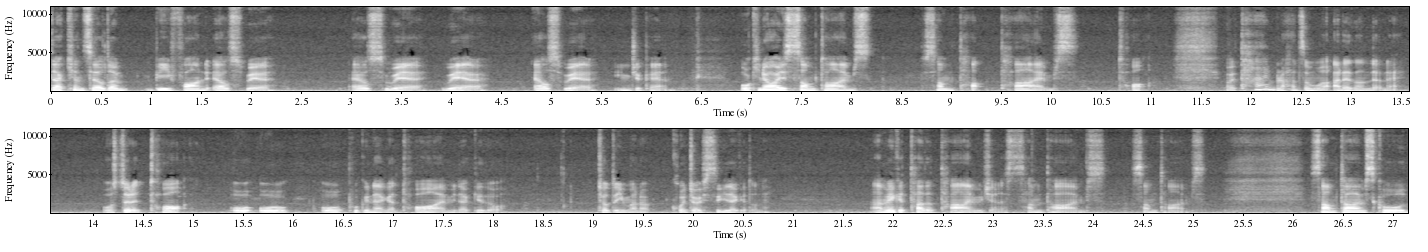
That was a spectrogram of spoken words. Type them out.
that can seldom be found elsewhere. Elsewhere, where, elsewhere in Japan. Okinawa is sometimes, sometimes, to, タイムの発音はあれなんだよね。オーストラリアと、お、お、O っぽくないが time だけどちょっと今の誇張しすぎだけどねアメリカただ time じゃない sometimes sometimes sometimes called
